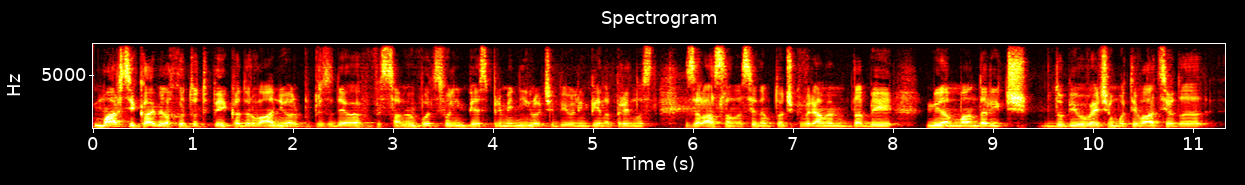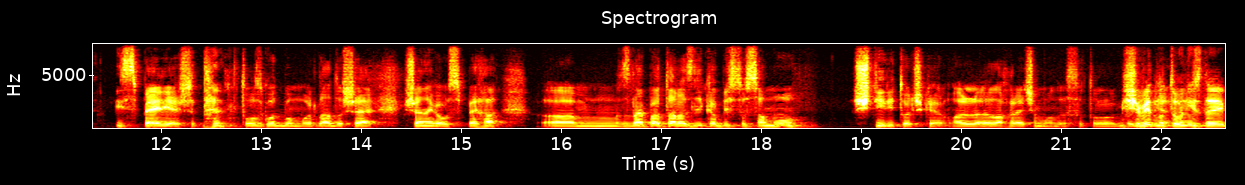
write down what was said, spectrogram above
Marsikaj bi lahko tudi pri kadrovanju ali pri prizadevah v samem vodstvu Olimpije spremenilo, če bi Olimpija na prednost zrasla na sedem točk. Verjamem, da bi Milan Mandarič dobil večjo motivacijo, da izpelje še te- to zgodbo, morda do še, še enega uspeha. Um, zdaj pa je ta razlika v bistvu samo štiri točke, ali lahko rečemo, da so to. Še vedno velike- to ni zdaj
